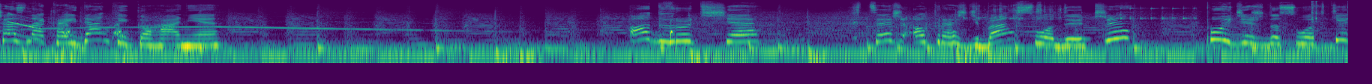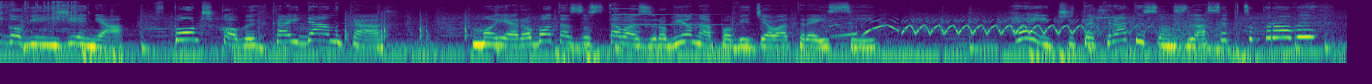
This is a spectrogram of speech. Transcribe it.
czas na kajdanki, kochanie. Odwróć się. Chcesz okraść bank słodyczy? Pójdziesz do słodkiego więzienia w pączkowych kajdankach. Moja robota została zrobiona, powiedziała Tracy. Hej, czy te kraty są z lasek cukrowych?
